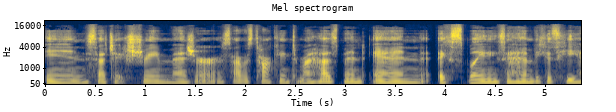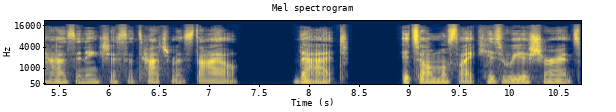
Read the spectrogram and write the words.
in such extreme measures. I was talking to my husband and explaining to him because he has an anxious attachment style that it's almost like his reassurance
